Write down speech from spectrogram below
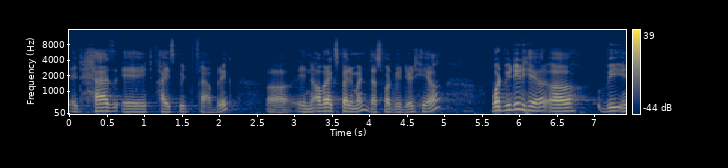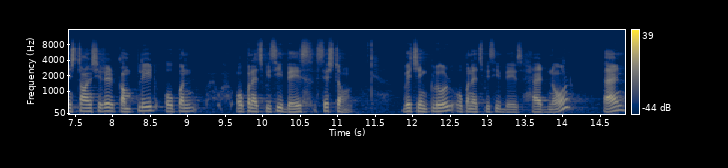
it has a high-speed fabric. Uh, in our experiment, that's what we did here. What we did here, uh, we instantiated complete open OpenHPC-based system, which include OpenHPC-based head node and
